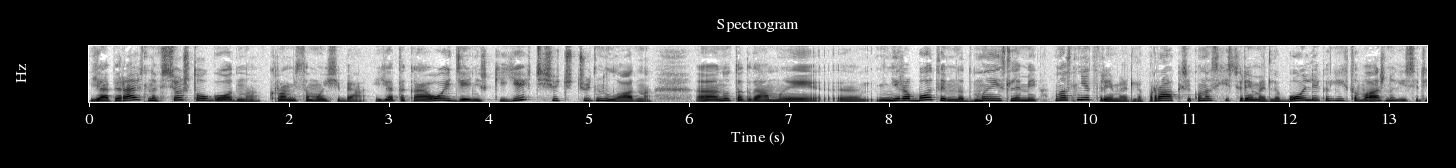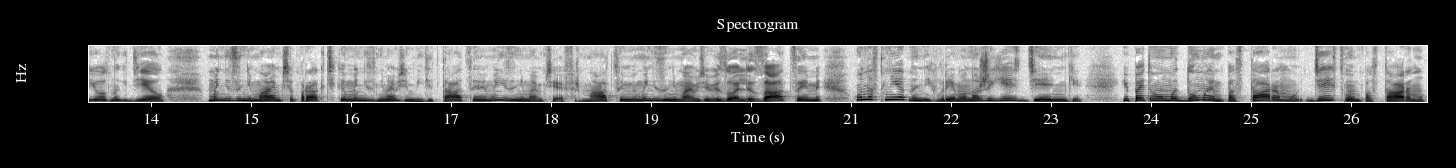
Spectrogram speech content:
Я опираюсь на все, что угодно, кроме самой себя. И я такая, ой, денежки есть еще чуть-чуть, ну ладно. Э, ну тогда мы э, не работаем над мыслями, у нас нет времени для практик, у нас есть время для более каких-то важных и серьезных дел. Мы не занимаемся практикой, мы не занимаемся медитациями, мы не занимаемся аффирмациями, мы не занимаемся визуализациями. У нас нет на них времени, у нас же есть деньги. И поэтому мы думаем по-старому, действуем по-старому,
